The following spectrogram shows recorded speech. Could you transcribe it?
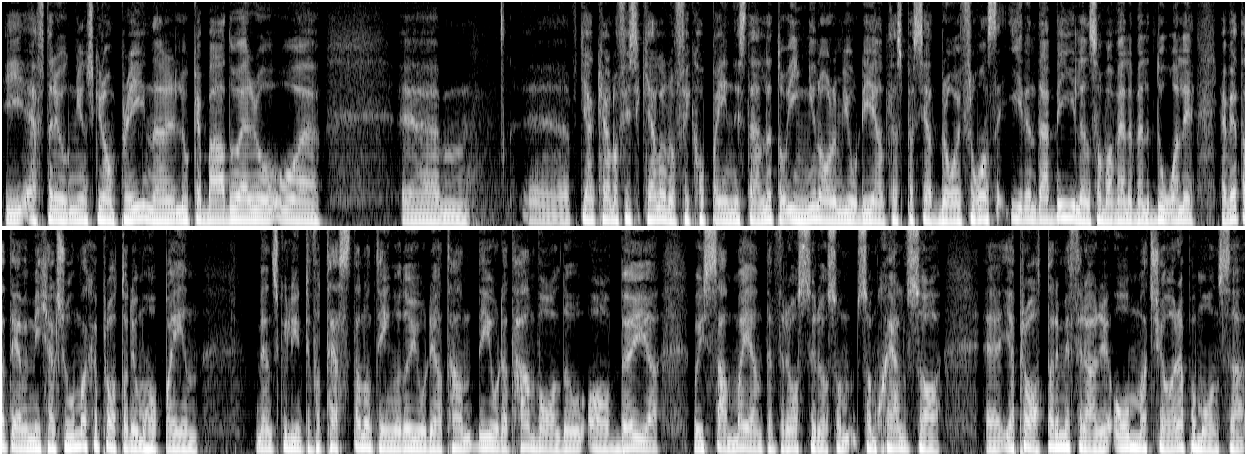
i, efter Ungerns Grand Prix när Luca Badoer och, och Ehm, eh, Giancarlo Fisichella då fick hoppa in istället och ingen av dem gjorde egentligen speciellt bra ifrån sig i den där bilen som var väldigt, väldigt dålig. Jag vet att även Michael Schumacher pratade om att hoppa in men skulle ju inte få testa någonting och då gjorde att han, det gjorde att han valde att avböja. Det var ju samma egentligen för oss idag som, som själv sa, eh, jag pratade med Ferrari om att köra på Monza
